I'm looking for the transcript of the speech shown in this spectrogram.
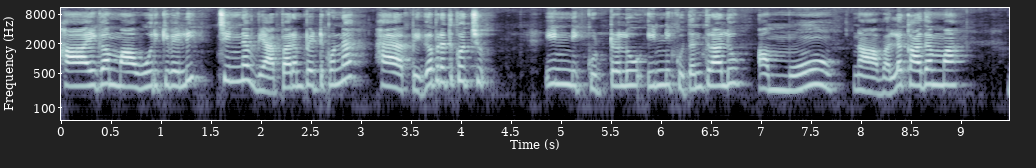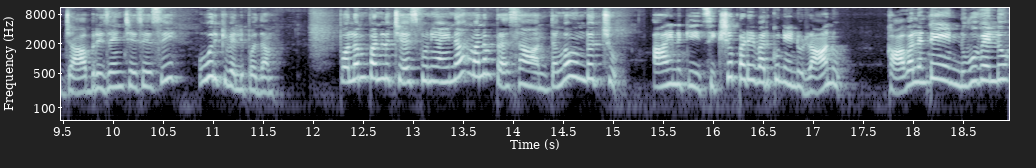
హాయిగా మా ఊరికి వెళ్ళి చిన్న వ్యాపారం పెట్టుకున్న హ్యాపీగా బ్రతకొచ్చు. ఇన్ని కుట్రలు ఇన్ని కుతంత్రాలు అమ్మో! నా వల్ల కాదమ్మా. జాబ్ రిజైన్ చేసేసి ఊరికి వెళ్ళిపోదాం. పొలం పనులు చేసుకుని అయినా మనం ప్రశాంతంగా ఉండొచ్చు. ఆయనకి శిక్ష పడే వరకు నేను రాను. కావాలంటే నువ్వు వెళ్ళు.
